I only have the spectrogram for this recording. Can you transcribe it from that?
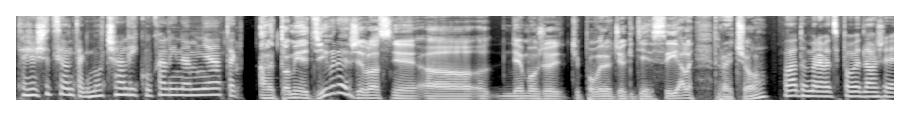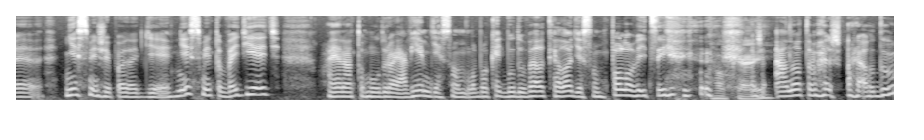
Takže všetci len tak mlčali, kúkali na mňa, tak Ale to mi je divné, že vlastne uh, nemôže ti povedať, že kde si, ale prečo? Vlado Mravec povedal, že nesmieš jej povedať, kde je. Nesmie to vedieť. A ja na to múdro, ja viem, kde som, lebo keď budú veľké lode, som v polovici. OK. A že áno, to máš pravdu.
